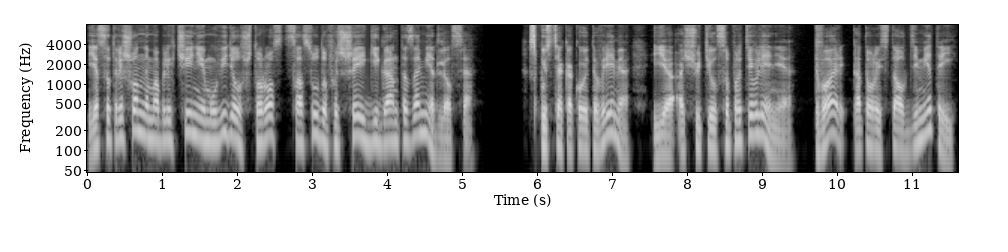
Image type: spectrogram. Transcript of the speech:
я с отрешенным облегчением увидел, что рост сосудов из шеи гиганта замедлился. Спустя какое-то время я ощутил сопротивление. Тварь, которой стал Диметрий,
